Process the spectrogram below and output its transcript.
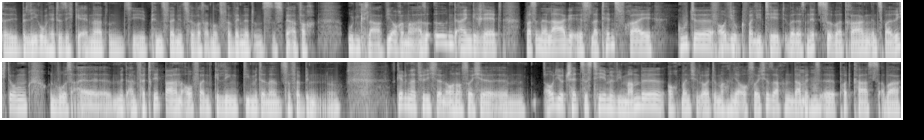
die Belegung hätte sich geändert und die Pins werden jetzt für was anderes verwendet und es ist mir einfach unklar, wie auch immer. Also irgendein Gerät, was in der Lage ist, latenzfrei gute Audioqualität über das Netz zu übertragen in zwei Richtungen und wo es äh, mit einem vertretbaren Aufwand gelingt, die miteinander zu verbinden. Ne? Es gäbe natürlich dann auch noch solche ähm, Audio-Chat-Systeme wie Mumble. Auch manche Leute machen ja auch solche Sachen damit, äh, Podcasts, aber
